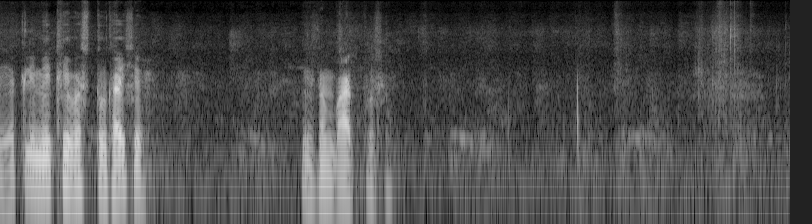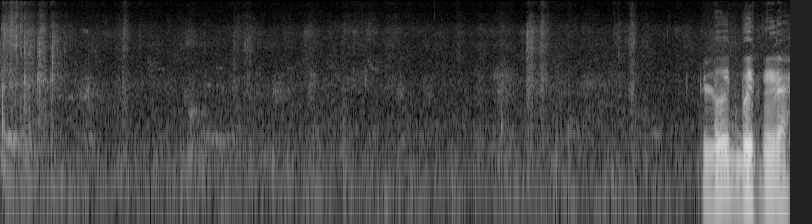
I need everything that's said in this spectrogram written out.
એટલી મીઠી વસ્તુ થાય છે. એ વાત પૂછો. લુઈત બુઈત ભીરા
